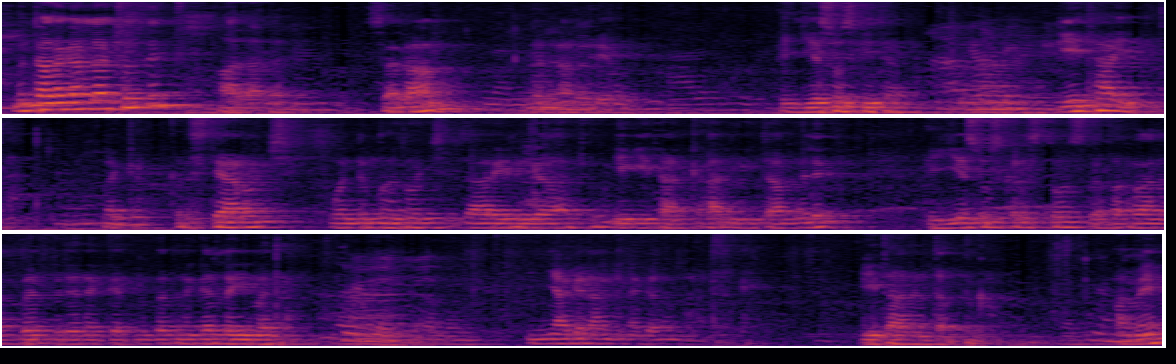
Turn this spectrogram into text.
ምን ታደርጋላችሁ? ግን አላለ ሰላም ለእናንተ ይሁን። ኢየሱስ ጌታ ነው። ጌታ ይመጣል። በቃ ክርስቲያኖች፣ ወንድም ዛሬ ልንገራችሁ የጌታን ቃል የጌታን መልእክት ኢየሱስ ክርስቶስ በፈራንበት በደነገጥንበት ነገር ላይ ይመጣል። እኛ ግን አንድ ነገር እናድርግ፣ ጌታን እንጠብቀው። አሜን።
